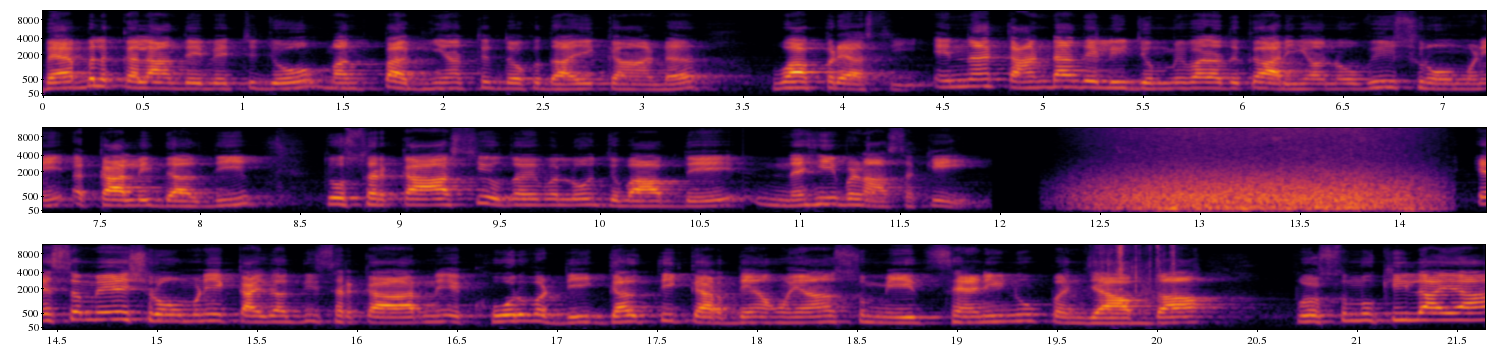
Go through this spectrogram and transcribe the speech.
ਬੈਬਲ ਕਲਾਂ ਦੇ ਵਿੱਚ ਜੋ ਮੰਦਭਾਗੀਆਂ ਤੇ ਦੁਖਦਾਈ ਕਾਂਡ ਵਾਪਰਿਆ ਸੀ। ਇਹਨਾਂ ਕਾਂਡਾਂ ਦੇ ਲਈ ਜ਼ਿੰਮੇਵਾਰ ਅਧਿਕਾਰੀਆਂ ਨੂੰ ਵੀ ਸ਼੍ਰੋਮਣੀ ਅਕਾਲੀ ਦਲ ਦੀ ਜੋ ਸਰਕਾਰ ਸੀ, ਉਹਦੇ ਵੱਲੋਂ ਜਵਾਬਦੇਹ ਨਹੀਂ ਬਣਾ ਸਕੀ। ਇਸ ਸਮੇਂ ਸ਼੍ਰੋਮਣੀ ਅਕਾਲੀ ਦਲ ਦੀ ਸਰਕਾਰ ਨੇ ਇੱਕ ਹੋਰ ਵੱਡੀ ਗਲਤੀ ਕਰਦਿਆਂ ਹੋਇਆਂ ਸੁਮੇਧ ਸੈਣੀ ਨੂੰ ਪੰਜਾਬ ਦਾ ਪੁਲਿਸ ਮੁਖੀ ਲਾਇਆ,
